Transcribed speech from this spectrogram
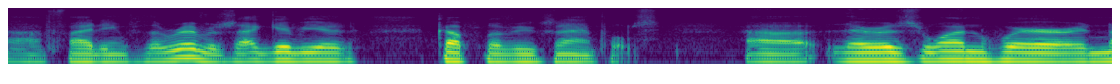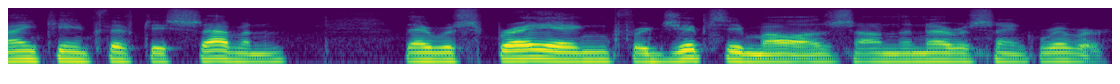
uh, fighting for the rivers. I'll give you a couple of examples. Uh, there was one where in 1957 they were spraying for gypsy moths on the Neversink River.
